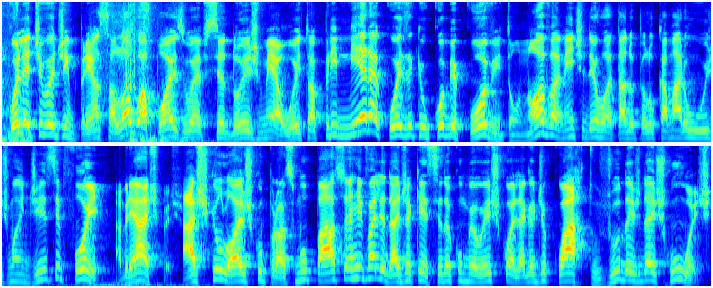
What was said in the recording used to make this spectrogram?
coletiva de imprensa, logo após o UFC 268, a primeira coisa que o Kobe Covington, novamente derrotado pelo Kamaru Usman, disse foi, aspas, acho que o lógico próximo passo é a rivalidade aquecida com meu ex-colega de quarto, Judas das Ruas.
